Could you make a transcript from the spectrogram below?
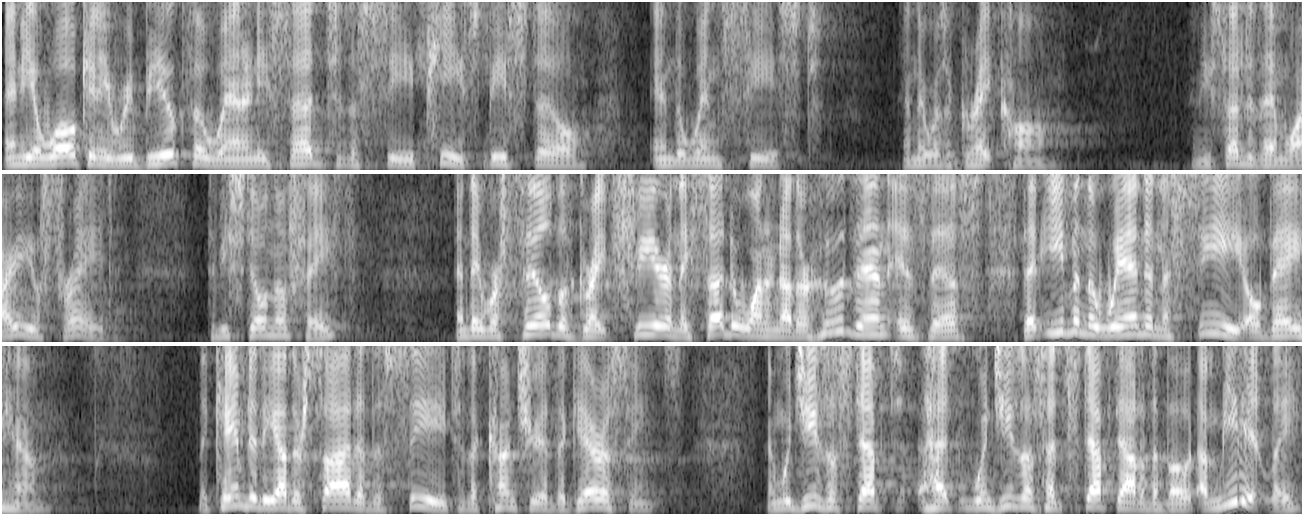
And he awoke and he rebuked the wind, and he said to the sea, Peace, be still. And the wind ceased, and there was a great calm. And he said to them, Why are you afraid? Have you still no faith? And they were filled with great fear, and they said to one another, Who then is this that even the wind and the sea obey him? They came to the other side of the sea, to the country of the Gerasenes. And when Jesus, stepped, had, when Jesus had stepped out of the boat, immediately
